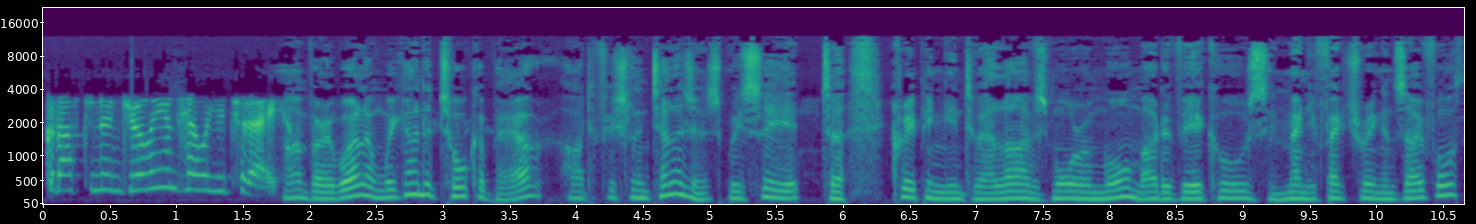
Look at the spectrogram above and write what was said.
Good afternoon, Julian. How are you today? I'm very well, and we're going to talk about artificial intelligence. We see it uh, creeping into our lives more and more, motor vehicles, in manufacturing, and so forth.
